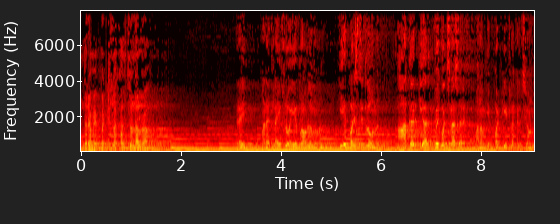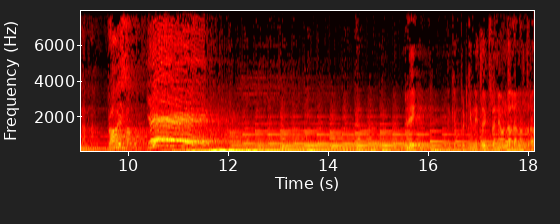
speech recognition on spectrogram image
అందరం ఎప్పటికిట్లా కలిసి ఉండాలిరా రే మనకి లైఫ్లో ఏ ప్రాబ్లం ఉన్నా ఏ పరిస్థితిలో ఉన్నా ఆఖరికి అర్త్క్వేక్ వచ్చినా సరే మనం ఎప్పటికీ ఇట్లా కలిసే ఉండాలరా. ప్రామిస్ రే నాకు ఎప్పటికీ మీతో ఇట్లనే ఉండాలని ఉందిరా.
